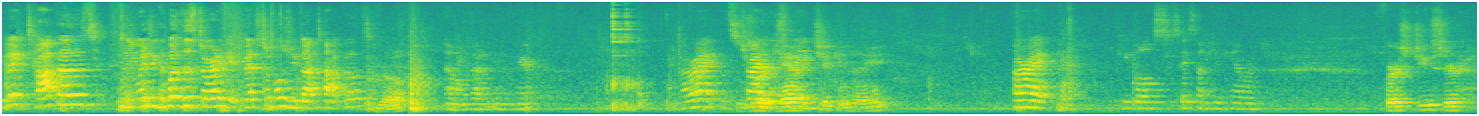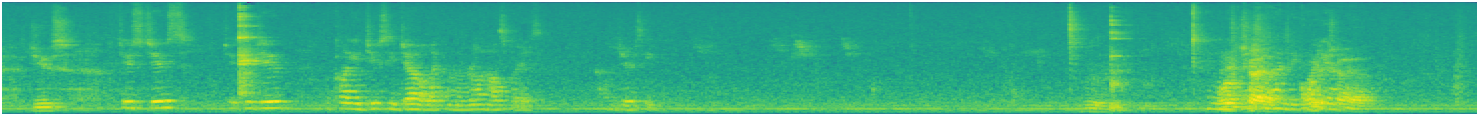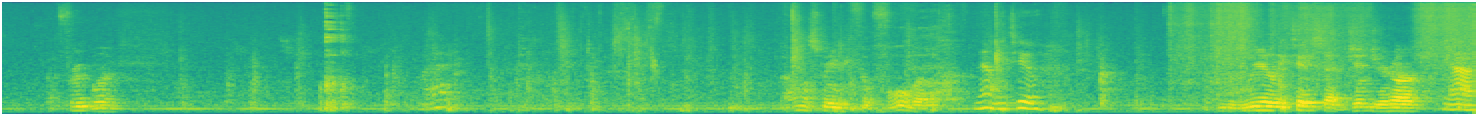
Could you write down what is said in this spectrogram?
You ate tacos? When you went to go to the store to get vegetables, you got tacos? No. No, I got it in here. Alright, let's This is try this organic thing. chicken I ate. Alright, people, say something to the camera. First juicer, juice. Juice, juice, juicy Jew. We'll call you Juicy Joe, like on the Real Housewives of Jersey. Mm. You I wanna finish try, a- one I before wanna you- try a, a fruit one. Alright, Almost made me feel full though. yeah, me too. You can really taste that ginger, huh? Yeah,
